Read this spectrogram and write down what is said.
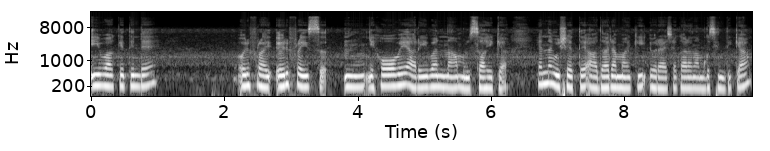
ഈ വാക്യത്തിന്റെ ഒരു ഫ്രൈ ഒരു ഫ്രൈസ് യഹോവയെ അറിയുവാൻ നാം ഉത്സാഹിക്കുക എന്ന വിഷയത്തെ ആധാരമാക്കി ഒരാഴ്ചക്കാലം നമുക്ക് ചിന്തിക്കാം.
